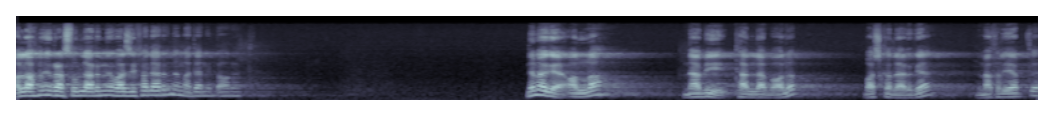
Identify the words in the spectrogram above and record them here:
Allohning rasullarini vazifalari nimadan iborat? Nimaga olloh nabiy tanlab olib boshqalarga nima qilyapti?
